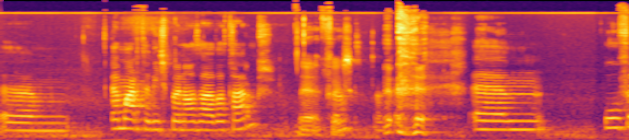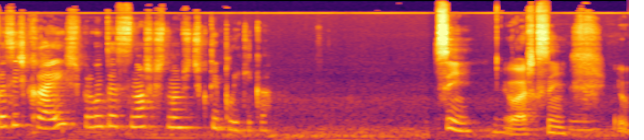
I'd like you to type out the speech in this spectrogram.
Um, a Marta diz para nós a adotarmos. É, pois. Pronto, ok. Um, o Francisco Reis pergunta se nós costumamos discutir política. Sim, eu acho que sim. Eu,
